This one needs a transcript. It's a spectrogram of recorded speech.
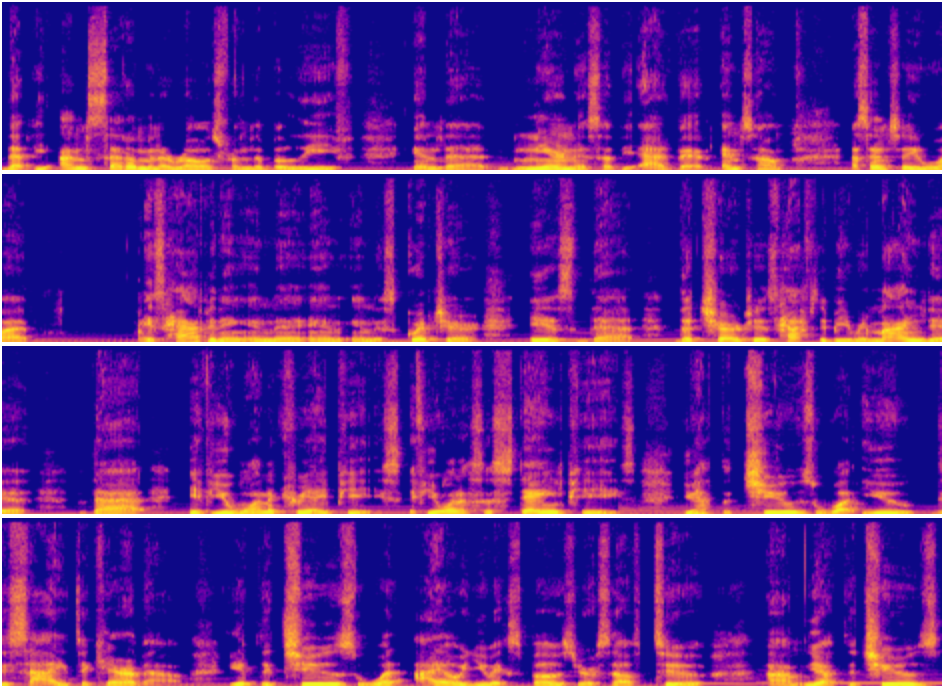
that the unsettlement arose from the belief in the nearness of the advent. And so essentially what is happening in the in, in the scripture is that the churches have to be reminded that if you want to create peace, if you want to sustain peace, you have to choose what you decide to care about. You have to choose what IO you expose yourself to um, you have to choose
